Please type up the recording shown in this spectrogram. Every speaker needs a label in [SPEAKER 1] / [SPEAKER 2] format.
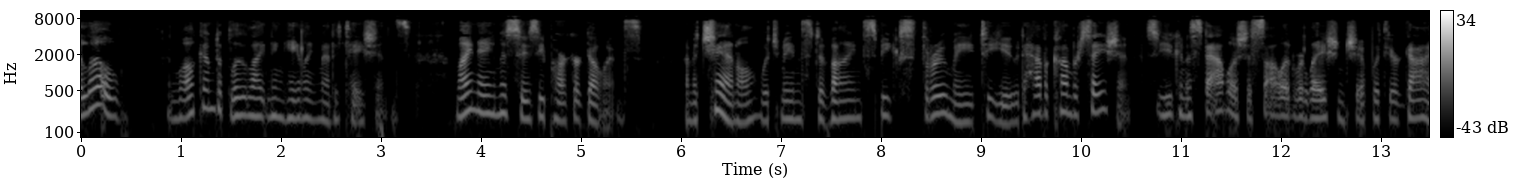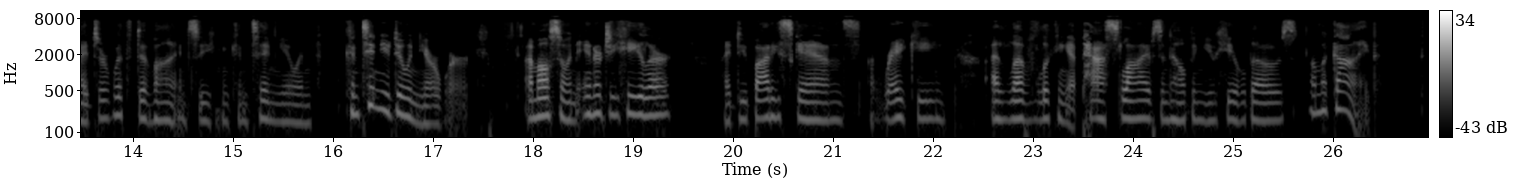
[SPEAKER 1] Hello, and welcome to Blue Lightning Healing Meditations. My name is Susie Parker Goins. I'm a channel, which means divine speaks through me to you to have a conversation so you can establish a solid relationship with your guides or with divine so you can continue and continue doing your work. I'm also an energy healer. I do body scans, a Reiki. I love looking at past lives and helping you heal those. I'm a guide.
